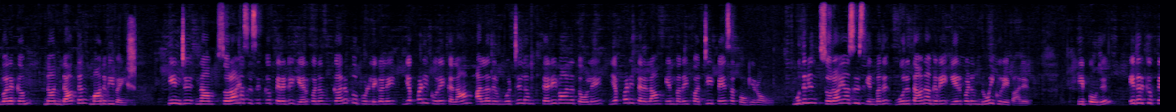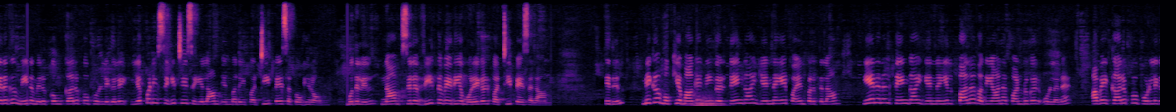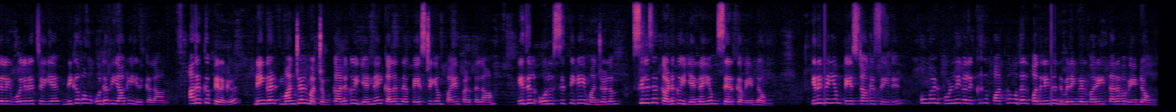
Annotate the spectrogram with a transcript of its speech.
வணக்கம் நான் டாக்டர் மாதவி வைஷ். இன்று நாம் சொராயாசிஸுக்கு பிறகு ஏற்படும் கருப்பு புள்ளிகளை எப்படி குறைக்கலாம் அல்லது முற்றிலும் தெளிவான தோலை எப்படி பெறலாம் என்பதை பற்றி பேசப் போகிறோம். முதலில் சொராயாசிஸ் என்பது ஒரு தானாகவே ஏற்படும் நோய் குறைபாடு. இப்போது இதற்கு பிறகு மீதமிருக்கும் கருப்பு புள்ளிகளை எப்படி சிகிச்சை செய்யலாம் என்பதை பற்றி பேசப் போகிறோம். முதலில் நாம் சில வீட்டு வேதிய முறைகள் பற்றி பேசலாம். இதில் மிக முக்கியமாக நீங்கள் தேங்காய் எண்ணெயை பயன்படுத்தலாம். ஏனெனில் தேங்காய் எண்ணெயில் பல வகையான பண்புகள் உள்ளன. அவை கருப்பு பொருள்களை ஒளிரச் செய்ய மிகவும் உதவியாக இருக்கலாம். அதற்கு பிறகு நீங்கள் மஞ்சள் மற்றும் கடுகு எண்ணெய் கலந்த பேஸ்டையும் பயன்படுத்தலாம். இதில் ஒரு சித்திகை மஞ்சளும் சிறிது கடுகு எண்ணெயும் சேர்க்க வேண்டும். இரண்டையும் பேஸ்டாக செய்து உங்கள் புள்ளிகளுக்கு பத்து முதல் பதினைந்து நிமிடங்கள் வரை தரவ வேண்டும்.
